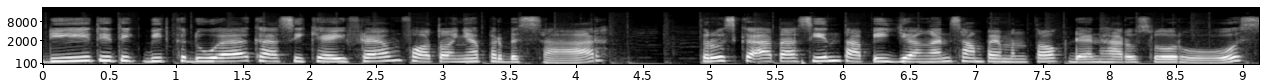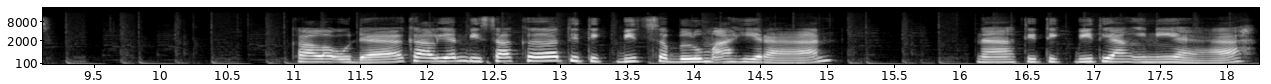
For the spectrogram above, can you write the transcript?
Di titik bit kedua kasih keyframe fotonya perbesar. Terus ke atasin tapi jangan sampai mentok dan harus lurus. Kalau udah, kalian bisa ke titik bit sebelum akhiran. Nah, titik bit yang ini ya.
